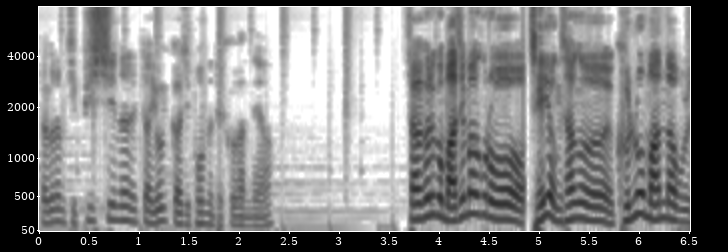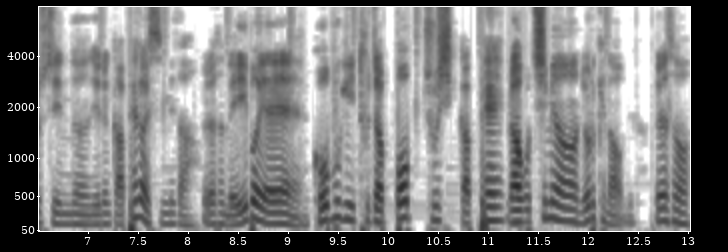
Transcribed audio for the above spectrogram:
자 그럼 DPC는 일단 여기까지 보면 될 것 같네요. 자 그리고 마지막으로 제 영상을 글로 만나볼 수 있는 이런 카페가 있습니다. 그래서 네이버에 거북이 투자법 주식 카페라고 치면 이렇게 나옵니다. 그래서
